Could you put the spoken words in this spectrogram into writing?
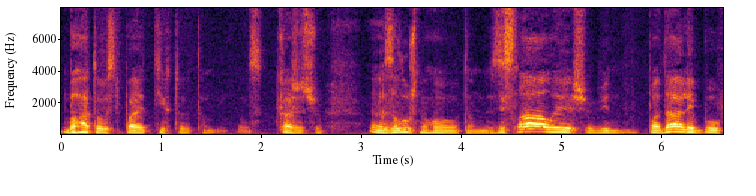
багато виступають ті, хто там кажуть, що е, Залужного там зіслали, щоб він подалі був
